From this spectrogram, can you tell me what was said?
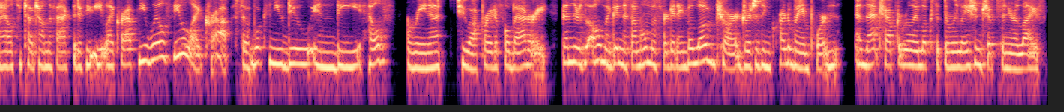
I also touch on the fact that if you eat like crap, you will feel like crap. So, what can you do in the health arena to operate a full battery? Then there's, oh my goodness, I'm almost forgetting the love charge, which is incredibly important. And that chapter really looks at the relationships in your life.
